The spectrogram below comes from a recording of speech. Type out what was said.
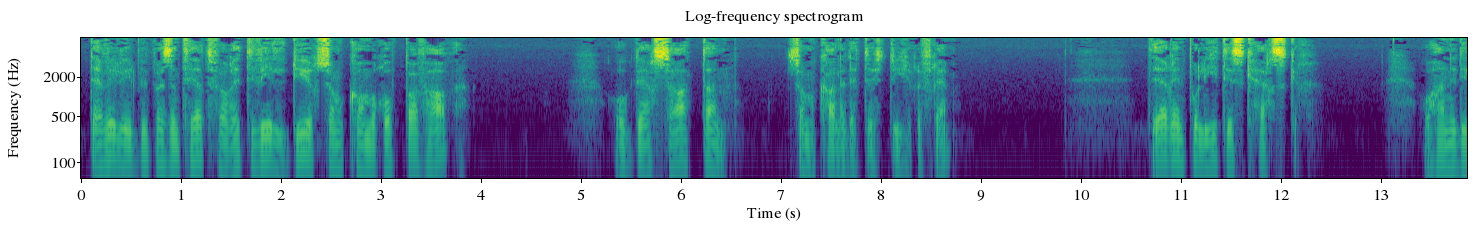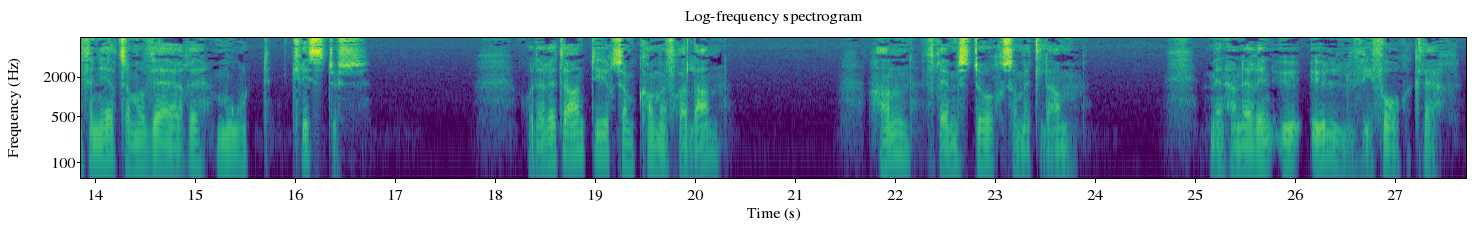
Der vil vi bli presentert for et villdyr som kommer opp av havet, og det er Satan som kaller dette dyret frem. Det er en politisk hersker, og han er definert som å være mot Kristus. Og det er et annet dyr som kommer fra land. Han fremstår som et lam, men han er en ulv i fåreklær.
